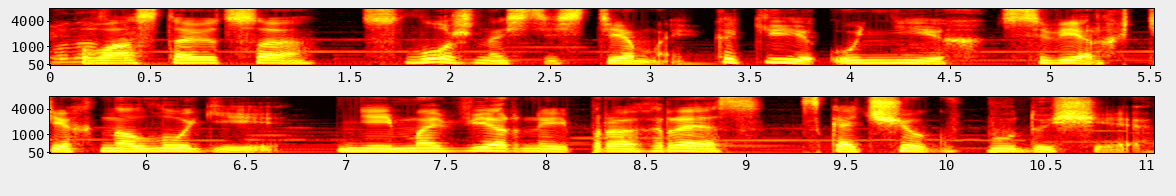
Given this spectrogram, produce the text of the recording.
У вас остаются сложности с темой. Какие у них сверхтехнологии, неимоверный прогресс, скачок в будущее.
